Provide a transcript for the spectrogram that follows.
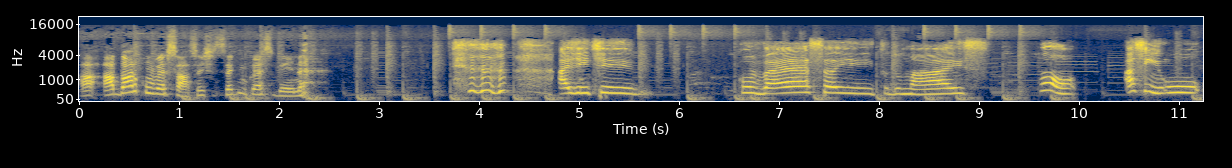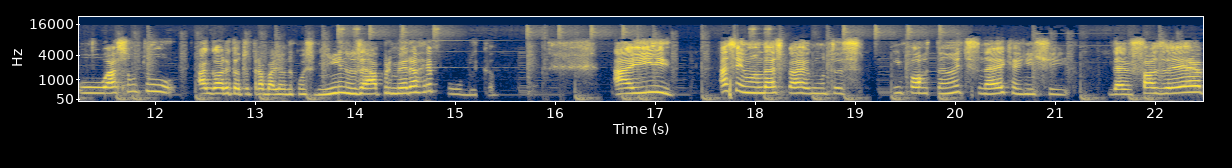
a- adoro conversar, você, você que me conhece bem, né? a gente conversa e tudo mais. Bom, assim, o, o assunto agora que eu tô trabalhando com os meninos é a Primeira República. Aí, assim, uma das perguntas importantes, né, que a gente deve fazer é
